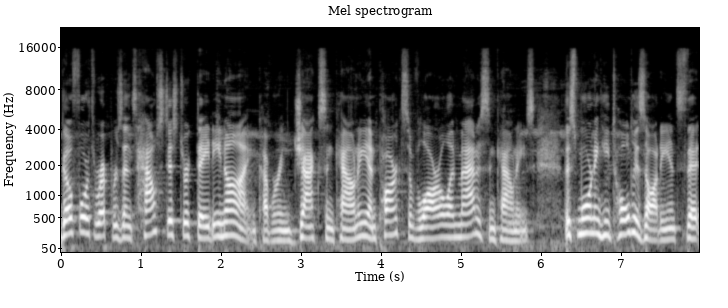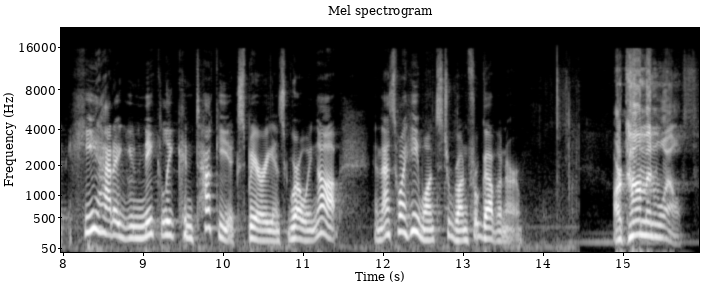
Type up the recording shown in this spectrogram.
Goforth represents House District 89, covering Jackson County and parts of Laurel and Madison counties. This morning, he told his audience that he had a uniquely Kentucky experience growing up, and that's why he wants to run for governor. Our Commonwealth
